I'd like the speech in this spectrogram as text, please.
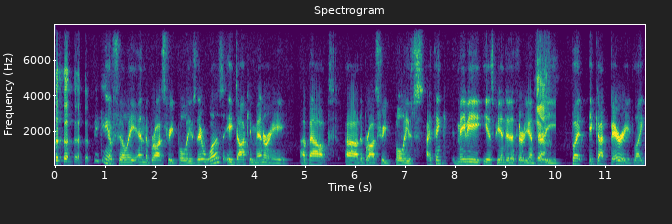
Speaking of Philly and the Broad Street Bullies, there was a documentary about uh, the Broad Street Bullies. I think maybe ESPN did a 30 on 30, but it got buried. Like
